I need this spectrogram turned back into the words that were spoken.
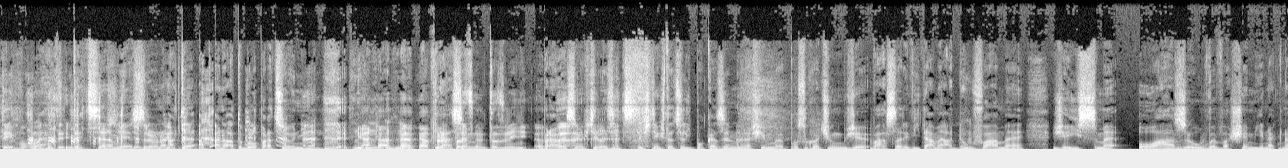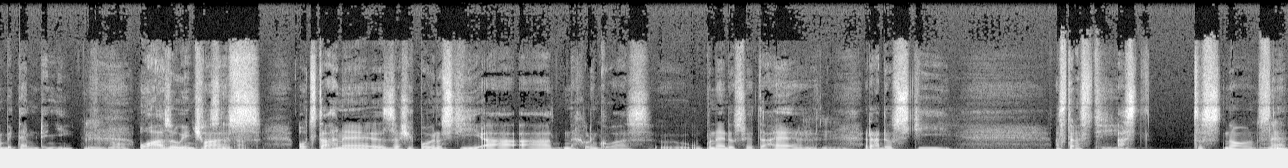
Ty vole, ty, teď se na mě zrovna... A, to, a, ano, a to bylo pracovní. já, já, proto jsem, jsem to zmínil. Právě jsem chtěl říct, ještě než to celý pokazím našim posluchačům, že vás tady vítáme a doufáme, že jsme oázou ve vašem jinak nabitém dni. No. Oázou, jenž Přesně vás odtáhne z vašich povinností a, a na chvilinku vás uh, úplně do světa her, radostí A strastí. a st- to, no, snad Ne,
